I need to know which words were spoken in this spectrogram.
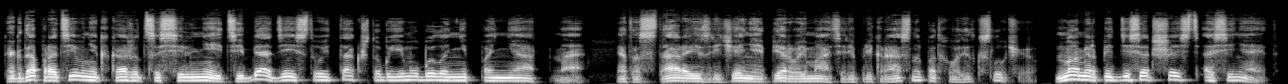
Когда противник кажется сильнее тебя, действуй так, чтобы ему было непонятно. Это старое изречение первой матери прекрасно подходит к случаю. Номер 56 осеняет.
